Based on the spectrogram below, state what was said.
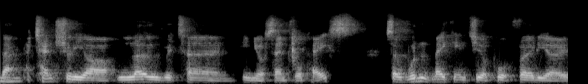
that potentially are low return in your central case. So wouldn't make it into your portfolio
